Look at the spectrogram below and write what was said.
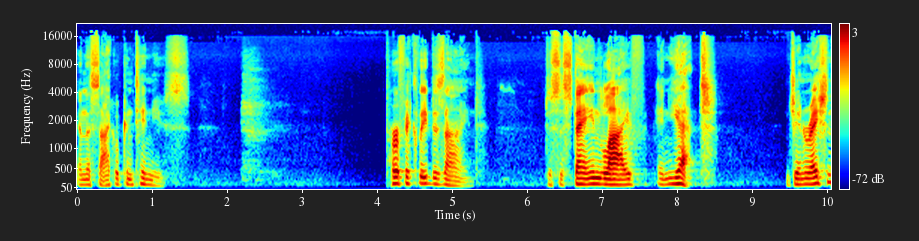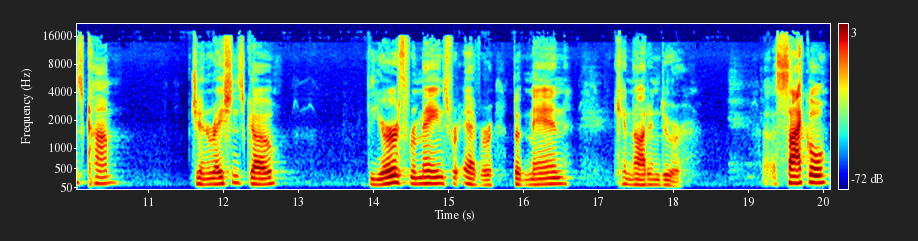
and the cycle continues. Perfectly designed to sustain life, and yet generations come Generations go, the earth remains forever, but man cannot endure. A cycle,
